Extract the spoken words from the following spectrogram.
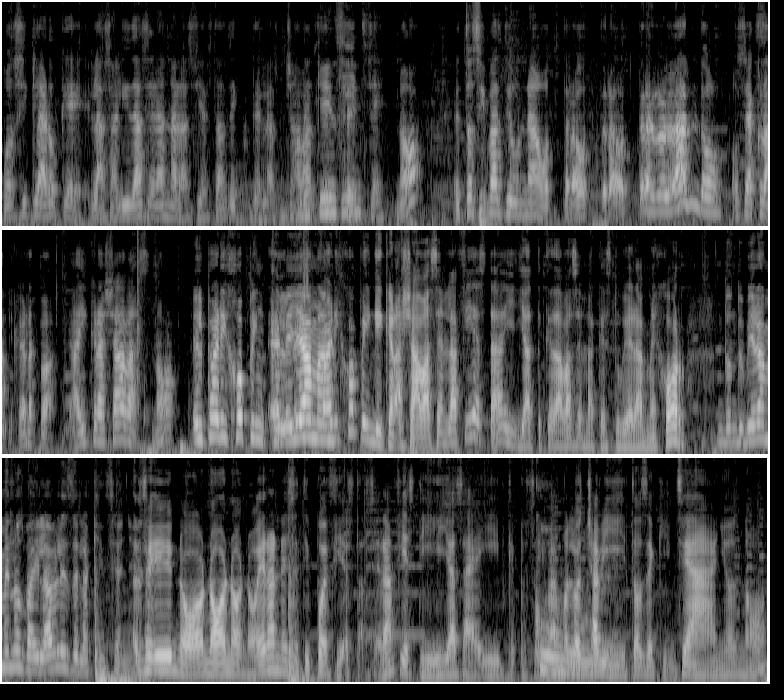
pues sí, claro que las salidas eran a las fiestas de, las chavas de 15. ¿no? Entonces ibas de una a otra, otra, otra, rolando. O sea, ahí crashabas, ¿no? El party hopping que le llaman. El party hopping y crashabas en la fiesta y ya te quedabas en la que estuviera mejor. Donde hubiera menos bailables de la quinceañera. Sí, no, no, no, no, eran ese tipo de fiestas, eran fiestillas ahí, que pues íbamos los chavitos de 15 años, ¿no?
